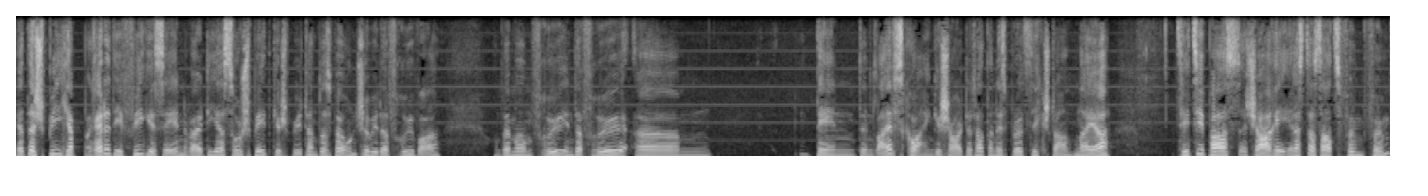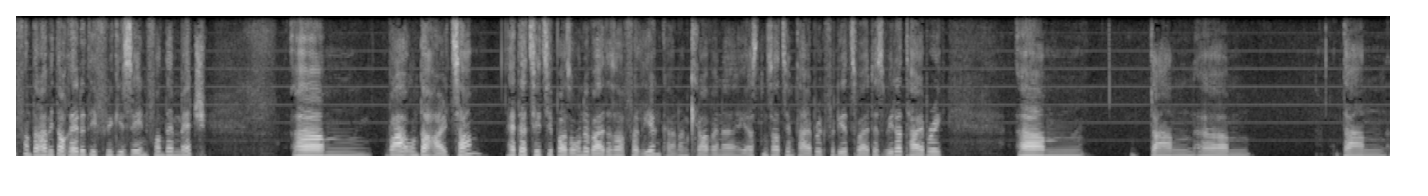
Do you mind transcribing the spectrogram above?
Ja, das Spiel, ich habe relativ viel gesehen, weil die ja so spät gespielt haben, dass bei uns schon wieder früh war. Und wenn man früh in der Früh ähm, den, den Live-Score eingeschaltet hat, dann ist plötzlich gestanden, naja, Tsitsipas, Schari, erster Satz 5-5 und da habe ich doch relativ viel gesehen von dem Match. Ähm, war unterhaltsam, hätte Tsitsipas ohne weiteres auch verlieren können. Klar, wenn er ersten Satz im Tiebreak verliert, zweites wieder Tiebreak, ähm, dann, ähm, dann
